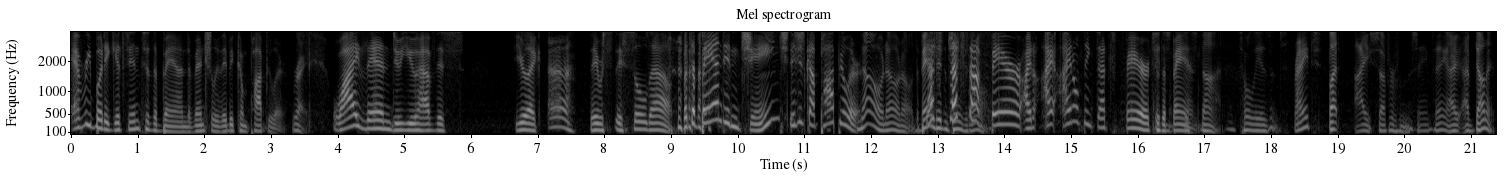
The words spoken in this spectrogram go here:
everybody gets into the band. Eventually, they become popular. Right. Why then do you have this? You're like, uh, they were they sold out, but the band didn't change. They just got popular. No, no, no. The band that's didn't that's change at not fair. I, don't- I I don't think that's fair to It's- the band. It's not. It totally isn't. right. But I suffer from the same thing. I, I've done it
